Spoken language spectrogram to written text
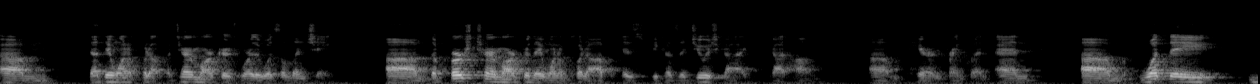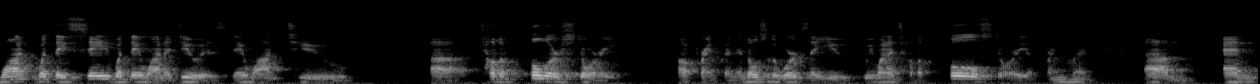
um, that they want to put up. A terror marker is where there was a lynching. Um, the first terror marker they want to put up is because a Jewish guy got hung um, here in Franklin. And um, what they want, what they say, what they want to do is they want to uh, tell the fuller story of Franklin. And those are the words they use. We want to tell the full story of Franklin. Um, and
